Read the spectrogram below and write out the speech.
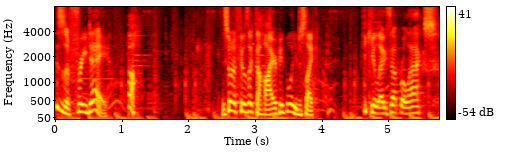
This is a free day. Huh. It sort of feels like to hire people. You just like, kick your legs up, relax.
